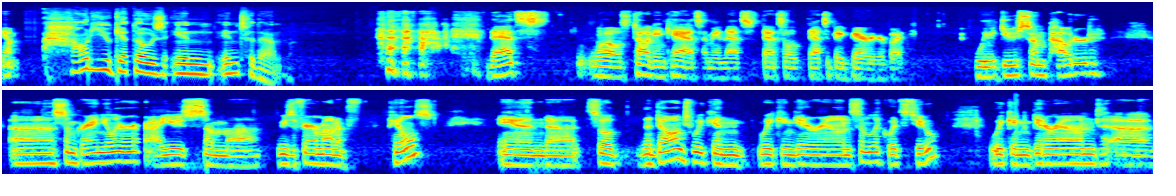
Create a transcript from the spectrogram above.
Yep. How do you get those in into them? that's well, it's talking cats. I mean, that's that's a that's a big barrier. But we do some powdered, uh, some granular. I use some uh, use a fair amount of pills, and uh, so the dogs we can we can get around some liquids too. We can get around uh,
